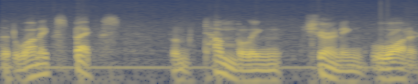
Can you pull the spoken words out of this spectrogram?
that one expects from tumbling, churning water.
